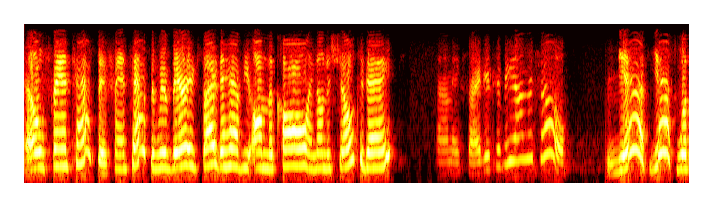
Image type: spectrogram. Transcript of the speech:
Oh, fantastic, fantastic. We're very excited to have you on the call and on the show today. I'm excited to be on the show. Yes, yes. Well,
